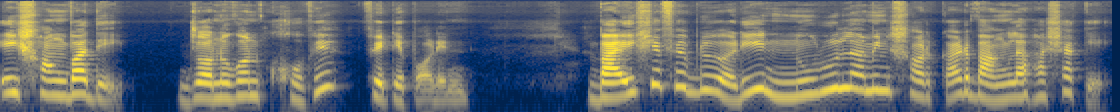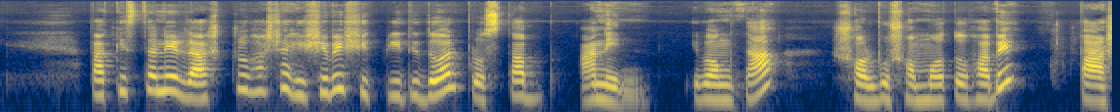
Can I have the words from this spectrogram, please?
এই সংবাদে জনগণ ক্ষোভে ফেটে পড়েন। বাইশে ফেব্রুয়ারি নুরুল আমিন সরকার বাংলা ভাষাকে পাকিস্তানের রাষ্ট্রভাষা হিসেবে স্বীকৃতি দেওয়ার প্রস্তাব আনেন এবং তা সর্বসম্মতভাবে পাশ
